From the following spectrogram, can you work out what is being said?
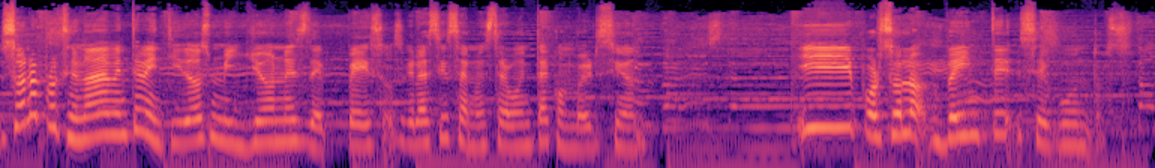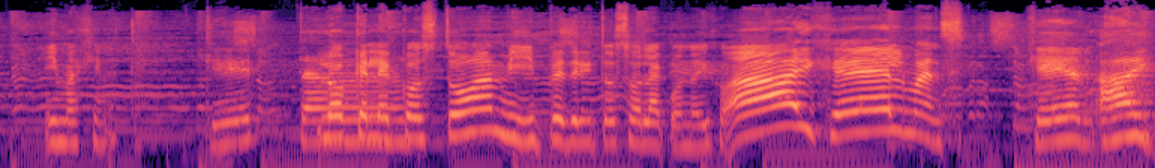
son aproximadamente 22 millones de pesos gracias a nuestra bonita conversión. Y por solo 20 segundos. Imagínate. ¿Qué tal? Lo que le costó a mi Pedrito Sola cuando dijo, ¡ay, Hellmans! Ay,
